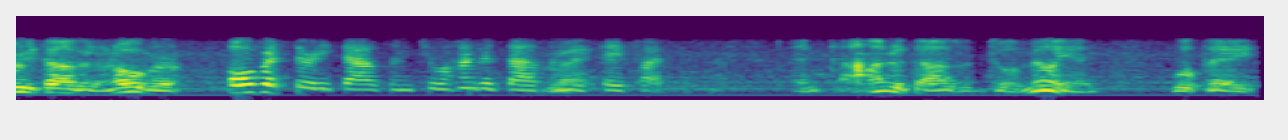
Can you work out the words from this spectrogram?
Thirty thousand and over, Over thirty thousand to a hundred thousand, Right. pay five percent. and a hundred thousand to a million, will pay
